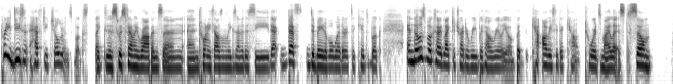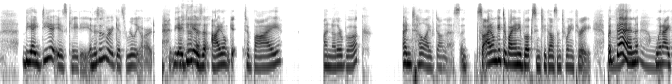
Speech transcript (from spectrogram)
pretty decent, hefty children's books, like the Swiss Family Robinson and 20,000 Leagues Under the Sea. That that's debatable whether it's a kid's book, and those books I'd like to try to read with Aurelio, but ca- obviously they count towards my list. So. The idea is, Katie, and this is where it gets really hard. The idea is that I don't get to buy another book until I've done this. And so I don't get to buy any books in 2023. But then Mm. when I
